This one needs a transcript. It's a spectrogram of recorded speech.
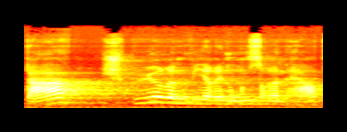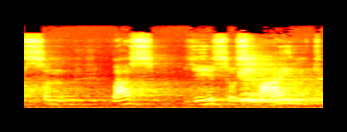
da spüren wir in unseren Herzen, was Jesus meint,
